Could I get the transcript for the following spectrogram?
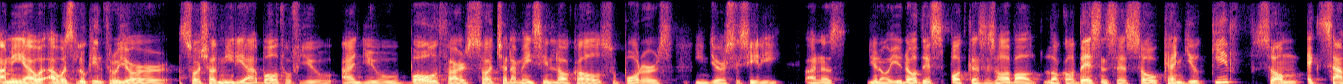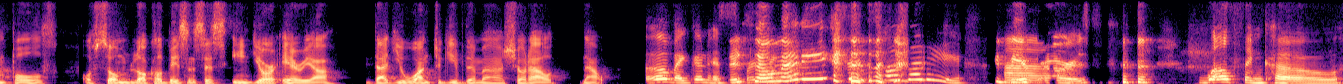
I mean, I, I was looking through your social media, both of you, and you both are such an amazing local supporters in Jersey City. And as you know you know this podcast is all about local businesses. So can you give some examples of some local businesses in your area that you want to give them a shout out now? Oh my goodness. There's so many. there's so many. Could be um, for hours. Wealth and co.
